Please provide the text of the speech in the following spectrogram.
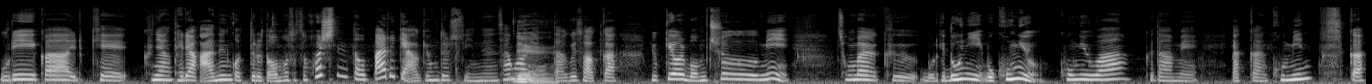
우리가 이렇게 그냥 대략 아는 것들을 넘어서서 훨씬 더 빠르게 악용될 수 있는 상황이 네. 있다. 그래서 아까 6개월 멈춤이 정말 그 뭐 이렇게 논의, 뭐 공유, 공유와 그 다음에 약간 고민. 그러니까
